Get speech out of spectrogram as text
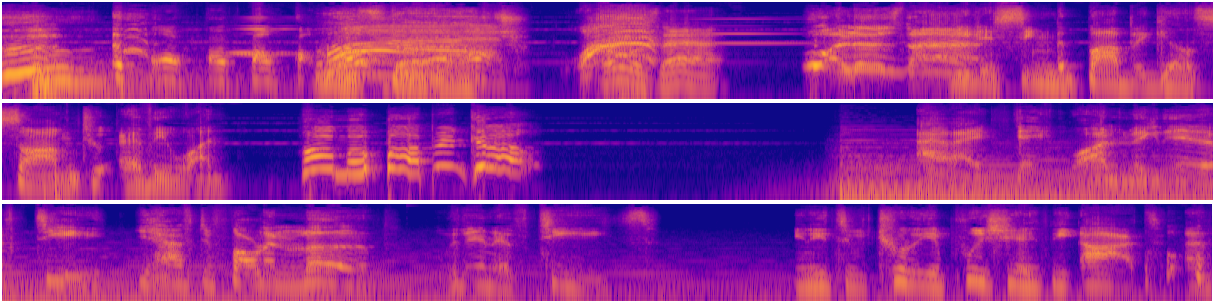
What What? was that? What is that? You that? just sing the Barbie Girl song to everyone. I'm a puppy girl. Alright, Jake, want to make an NFT, you have to fall in love with NFTs. You need to truly appreciate the art of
